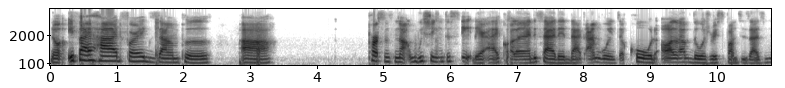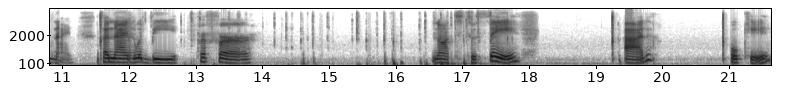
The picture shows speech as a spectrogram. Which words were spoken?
Now if i had for example uh person's not wishing to state their color and I decided that I'm going to code all of those responses as 9. So 9 would be prefer not to say add okay.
